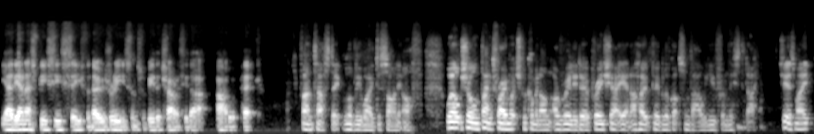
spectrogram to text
yeah, the NSPCC for those reasons would be the charity that I would pick. Fantastic. Lovely way to sign it off. Well, Sean, thanks very much for coming on. I really do appreciate it. And I hope people have got some value from this today. Cheers, mate.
